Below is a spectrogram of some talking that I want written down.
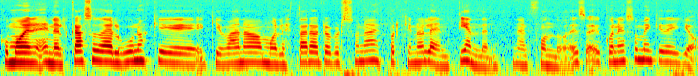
como en, el caso de algunos que, que van a molestar a otra persona es porque no la entienden en el fondo, con eso me quedé yo.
